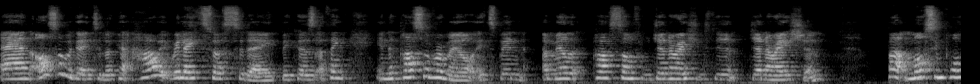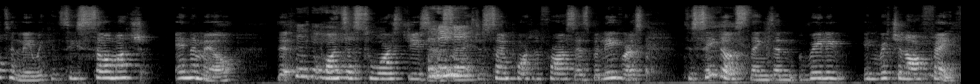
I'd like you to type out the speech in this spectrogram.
and also we're going to look at how it relates to us today because I think in the Passover meal it's been a meal passed on from generation to generation. But most importantly, we can see so much in the meal that points us towards Jesus. And it's just so important for us as believers to see those things and really enrich in our faith.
